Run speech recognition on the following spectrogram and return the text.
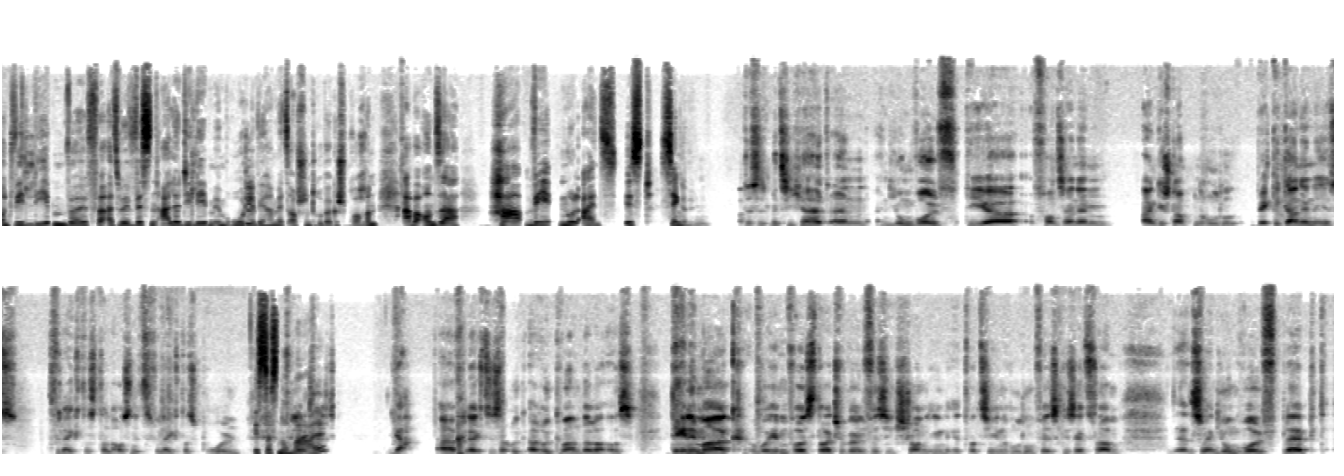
Und wie leben Wölfe? Also wir wissen alle, die leben im Rudel, wir haben jetzt auch schon drüber gesprochen, mhm. aber unser HW01 ist Single. Mhm. Das ist mit Sicherheit ein, ein Jungwolf, der von seinem angestammten Rudel weggegangen ist. Vielleicht aus der Lausnitz, vielleicht aus Polen. Ist das normal? Ist, ja, äh, vielleicht ist er ein Rückwanderer aus Dänemark, wo ebenfalls deutsche Wölfe sich schon in etwa zehn Rudeln festgesetzt haben. Äh, so ein Jungwolf bleibt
